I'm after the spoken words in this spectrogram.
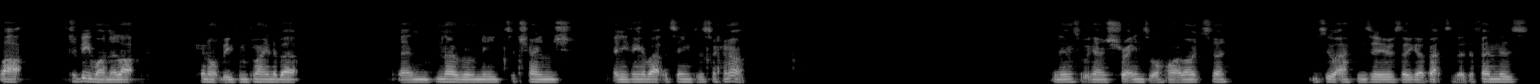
but to be 1 0 up cannot be complained about, and no real need to change anything about the team for the second half. And So we're going straight into a highlight. So we'll see what happens here as they go back to the defenders.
